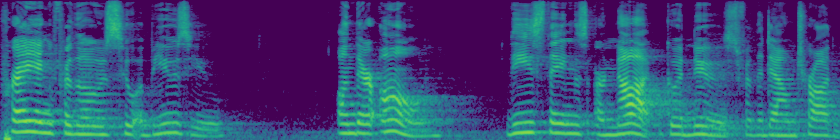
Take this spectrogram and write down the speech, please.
praying for those who abuse you, On their own, these things are not good news for the downtrodden.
